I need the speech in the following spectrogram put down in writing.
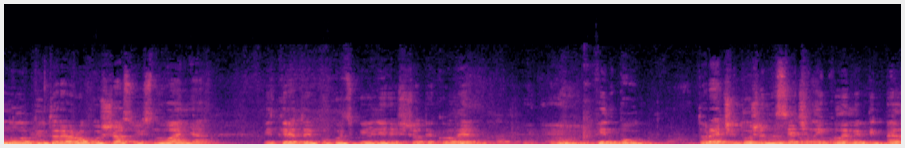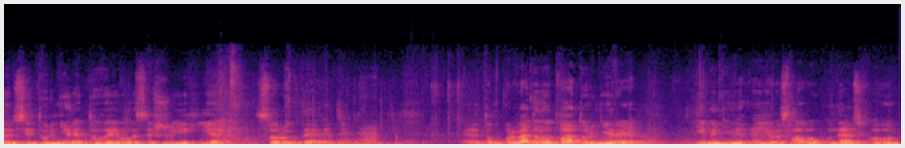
минуло півтора року з часу існування відкритої Покутської ліги щодеколи. Він був, до речі, дуже насичений. Коли ми підбили всі турніри, то виявилося, що їх є 49. Е, Тобто проведено два турніри імені Ярослава Куневського,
